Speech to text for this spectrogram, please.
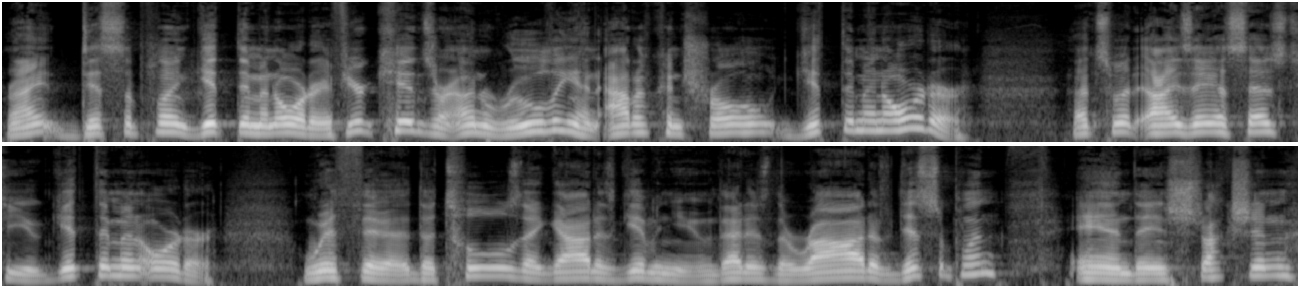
right? Discipline, get them in order. If your kids are unruly and out of control, get them in order. That's what Isaiah says to you get them in order with the, the tools that God has given you. That is the rod of discipline and the instruction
